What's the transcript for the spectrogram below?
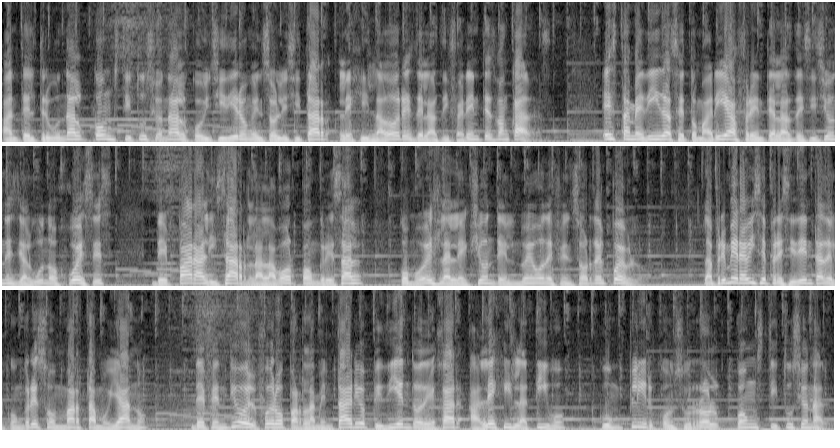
ante el Tribunal Constitucional coincidieron en solicitar legisladores de las diferentes bancadas. Esta medida se tomaría frente a las decisiones de algunos jueces de paralizar la labor congresal como es la elección del nuevo defensor del pueblo. La primera vicepresidenta del Congreso, Marta Moyano, defendió el fuero parlamentario pidiendo dejar al legislativo cumplir con su rol constitucional.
